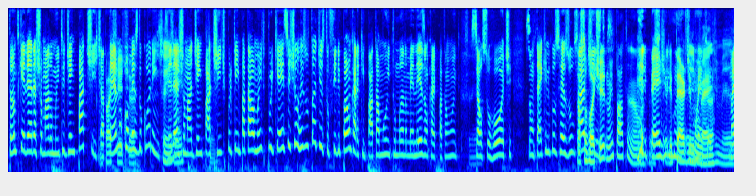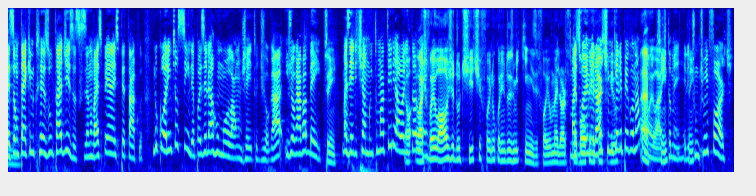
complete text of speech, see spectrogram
Tanto que ele era chamado muito de empatite, até no Empatite, começo é. do Corinthians. Sim, ele era sim. chamado de empatite porque empatava muito, porque é esse estilo resultadista. O Filipão é um cara que empata muito, o Mano Menezes é um cara que empata muito, Celso Rotti, são técnicos resultadistas. Celso Roth não empata, não. Ele perde Ele muito. perde Ele muito. perde é. mesmo. Mas são técnicos resultadistas, que você não vai esperar espetáculo. No Corinthians, sim, depois ele arrumou lá um jeito de jogar e jogava bem. Sim. Mas ele tinha muito material ali Eu, também. eu acho que foi o auge do Tite, foi no Corinthians 2015. Foi o melhor futebol Mas foi o melhor time que ele pegou na É, mão, eu acho sim, também. Ele sim. tinha um time forte,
